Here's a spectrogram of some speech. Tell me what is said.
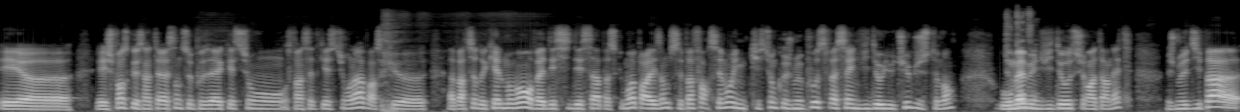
Et, euh, et je pense que c'est intéressant de se poser la question, enfin, cette question-là, parce que euh, à partir de quel moment on va décider ça? Parce que moi, par exemple, c'est pas forcément une question que je me pose face à une vidéo YouTube, justement, ou Tout même une vidéo sur Internet. Je me dis pas,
